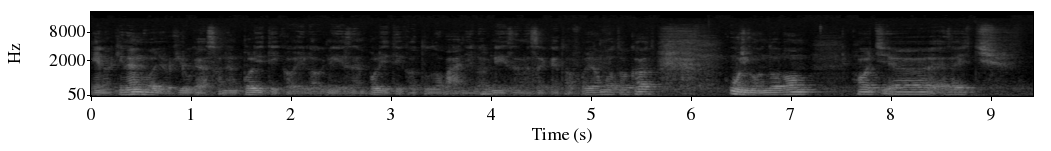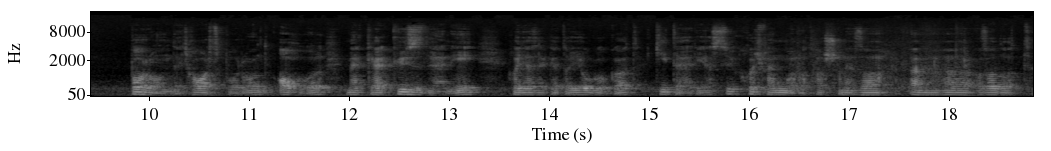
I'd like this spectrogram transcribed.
én aki nem vagyok jogász, hanem politikailag nézem, politikatudományilag nézem ezeket a folyamatokat, úgy gondolom, hogy ez egy porond, egy harcporond, ahol meg kell küzdeni, hogy ezeket a jogokat kiterjesszük, hogy fennmaradhasson ez a, az adott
